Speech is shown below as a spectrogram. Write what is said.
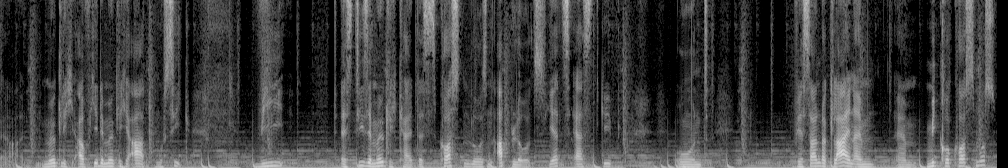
äh, möglich, auf jede mögliche Art, Musik. Wie es diese Möglichkeit des kostenlosen Uploads jetzt erst gibt. Und wir sind da klar in einem ähm, Mikrokosmos.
